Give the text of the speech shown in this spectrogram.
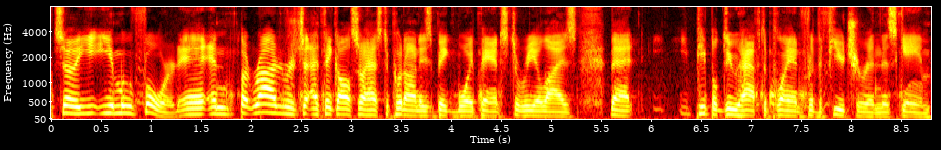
So you, you move forward, and, and but Rodgers, I think, also has to put on his big boy pants to realize that people do have to plan for the future in this game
